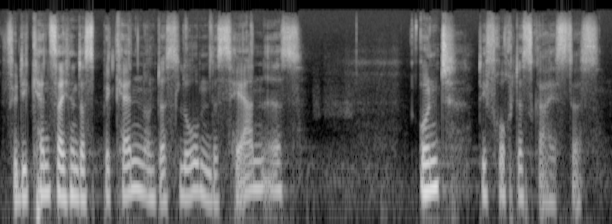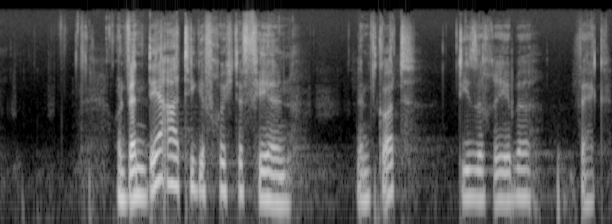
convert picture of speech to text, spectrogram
für die Kennzeichen das Bekennen und das Loben des Herrn ist. Und die Frucht des Geistes. Und wenn derartige Früchte fehlen, nimmt Gott diese Rebe weg.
